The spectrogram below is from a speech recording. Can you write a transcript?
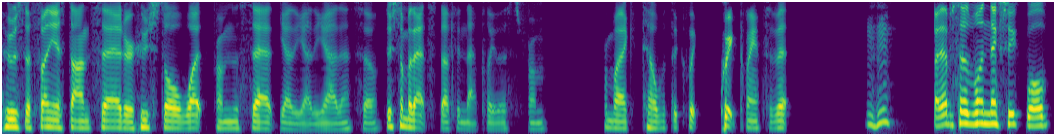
who's the funniest on set or who stole what from the set, yada yada yada. So there's some of that stuff in that playlist from from what I could tell with the quick quick glance of it. Mhm. But episode one next week, we'll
